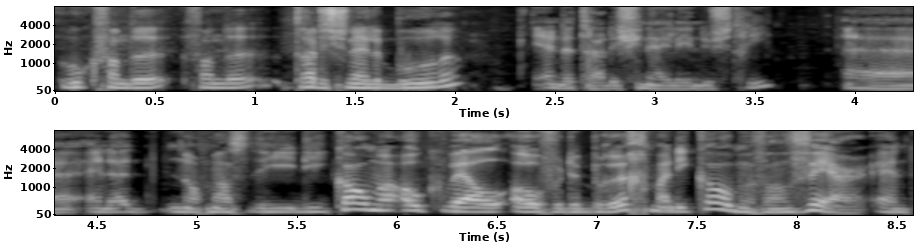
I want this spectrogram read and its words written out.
hoek van de, van de traditionele boeren. en de traditionele industrie. Eh, en nogmaals, die, die komen ook wel over de brug, maar die komen van ver. En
